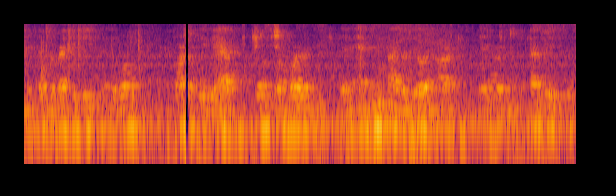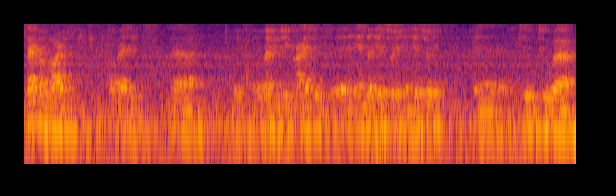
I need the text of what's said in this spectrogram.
in terms of refugees in the world. Unfortunately, we have close to our border and inside Brazil and our neighboring countries, the second largest already uh, refugee crisis uh, in the history in history uh, due to uh,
